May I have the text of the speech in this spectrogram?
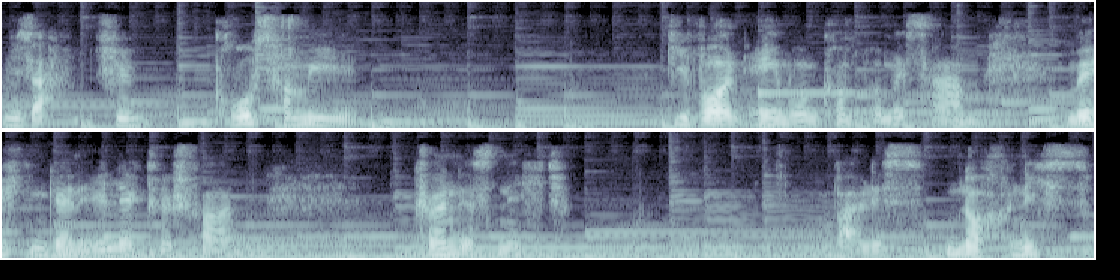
Wie gesagt, für Großfamilien, die wollen irgendwo einen Kompromiss haben, möchten gerne elektrisch fahren, können es nicht, weil es noch nicht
